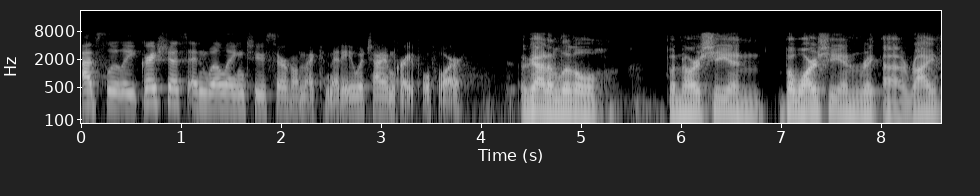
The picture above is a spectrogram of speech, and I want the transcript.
absolutely gracious and willing to serve on my committee, which I am grateful for. I got a little Banarshi and Bawarshi and uh, Reiff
